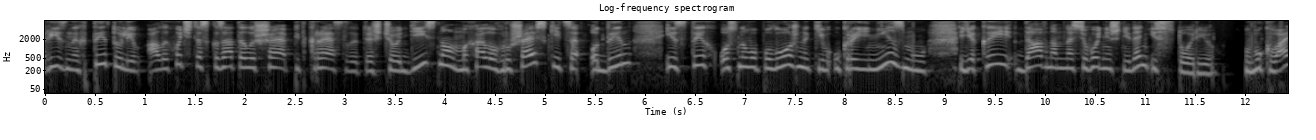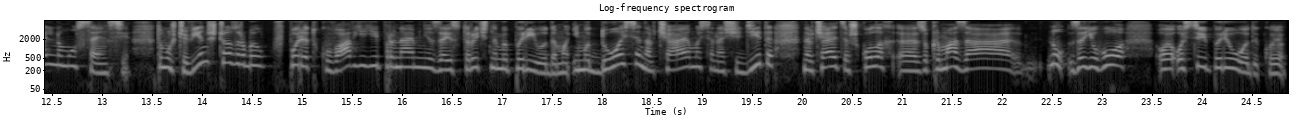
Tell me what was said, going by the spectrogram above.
різних титулів, але хочеться сказати лише підкреслити, що дійсно Михайло Грушевський це один із тих основоположників українізму, який дав нам на сьогоднішній день історію. В буквальному сенсі, тому що він що зробив? Впорядкував її принаймні за історичними періодами, і ми досі навчаємося. Наші діти навчаються в школах, е, зокрема за ну за його ось цією періодикою.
